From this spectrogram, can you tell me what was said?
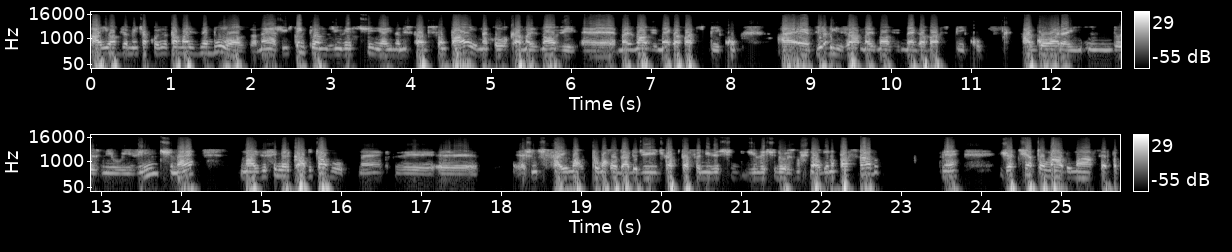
aí obviamente a coisa está mais nebulosa, né? A gente tem planos de investir ainda no estado de São Paulo, né? Colocar mais 9, é, mais 9 megawatts pico, é, viabilizar mais 9 megawatts pico agora em, em 2020, né? Mas esse mercado travou, né? Quer dizer, é, a gente saiu para uma rodada de, de captação de, investi de investidores no final do ano passado, né, já tinha tomado uma certa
